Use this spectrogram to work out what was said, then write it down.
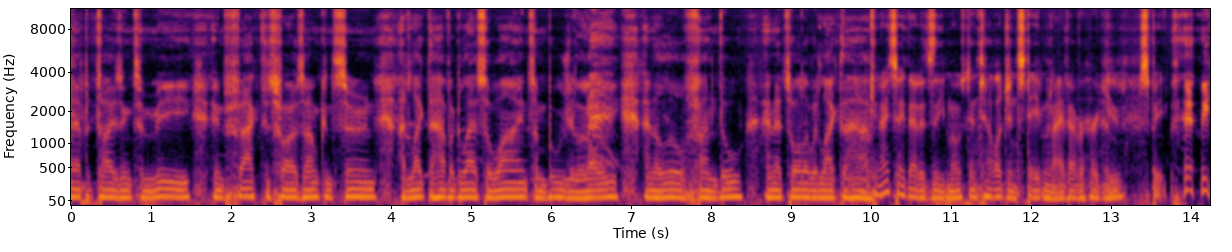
appetizing to me. In fact, as far as I'm concerned, I'd like to have a glass of wine, some Beaujolais, and a little fondue, and that's all I would like to have. Can I say that is the most intelligent statement I've ever heard you speak? There we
